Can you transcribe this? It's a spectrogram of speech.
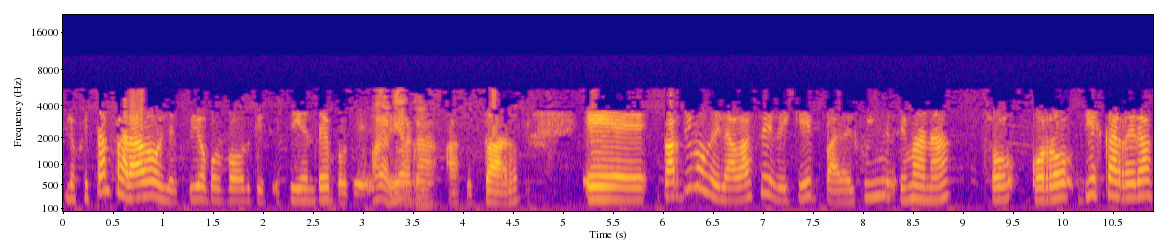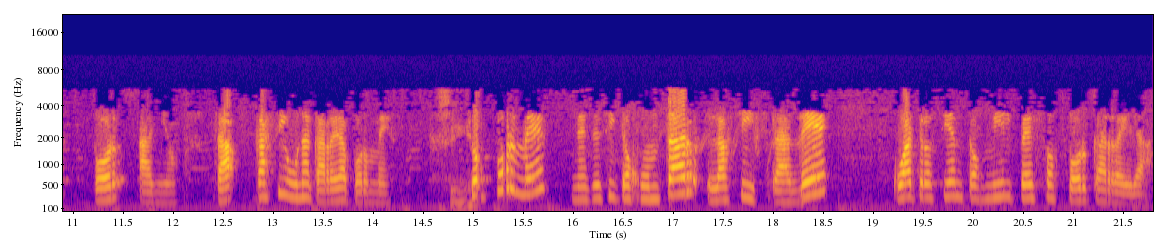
los que están parados les pido por favor que se sienten porque Ah, se van a asustar. Eh, partimos de la base de que para el fin de semana yo corro 10 carreras por año, o sea, casi una carrera por mes. Sí. Yo por mes necesito juntar la cifra de 400 mil pesos por carrera.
